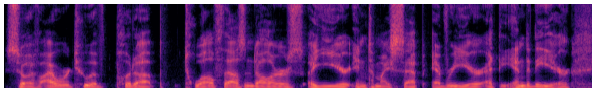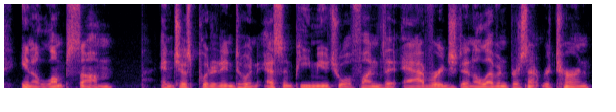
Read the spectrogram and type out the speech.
So if I were to have put up $12,000 a year into my SEP every year at the end of the year in a lump sum and just put it into an S&P mutual fund that averaged an 11% return,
